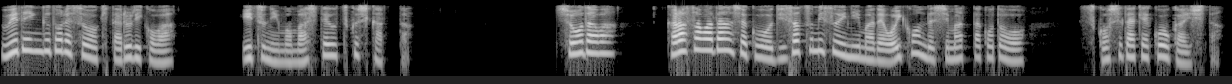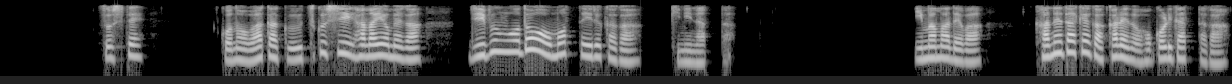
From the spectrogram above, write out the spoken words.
ウェディングドレスを着た瑠璃子はいつにも増して美しかった。正田は唐沢男爵を自殺未遂にまで追い込んでしまったことを少しだけ後悔した。そして、この若く美しい花嫁が自分をどう思っているかが気になった。今までは金だけが彼の誇りだったが、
